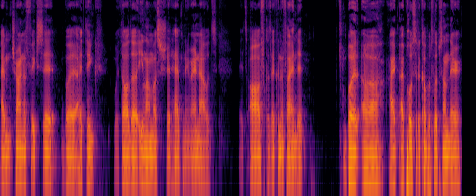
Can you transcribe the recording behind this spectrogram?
I'm trying to fix it, but I think with all the Elon Musk shit happening right now, it's it's off because I couldn't find it. But uh, I, I posted a couple clips on there,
